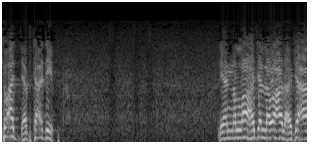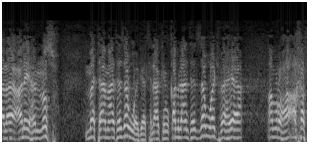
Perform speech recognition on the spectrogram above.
تؤدب تأديب لأن الله جل وعلا جعل عليها النصف متى ما تزوجت لكن قبل أن تتزوج فهي أمرها أخف.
